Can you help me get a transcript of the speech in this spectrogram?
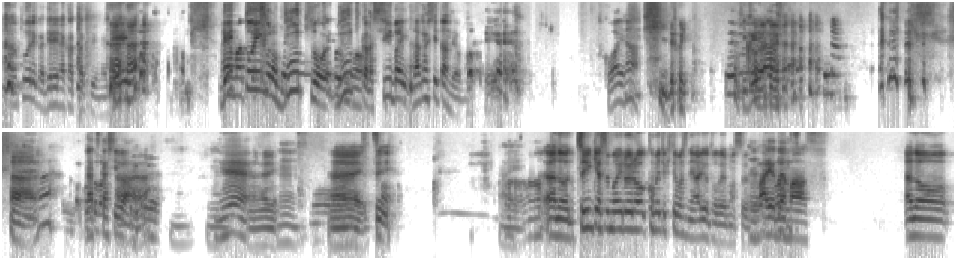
あの トイレから出れなかったっていうね。で レッドウィングのブーツをブーツからシーバイ流してたんだよ。お前怖いな。ひどい。ひどいな。あ懐かしいわ。ねあ。え。はい。つい。はいあのツイキャスもいろいろコメント来てますね。ありがとうございます。うんありがとうございます。あのうん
